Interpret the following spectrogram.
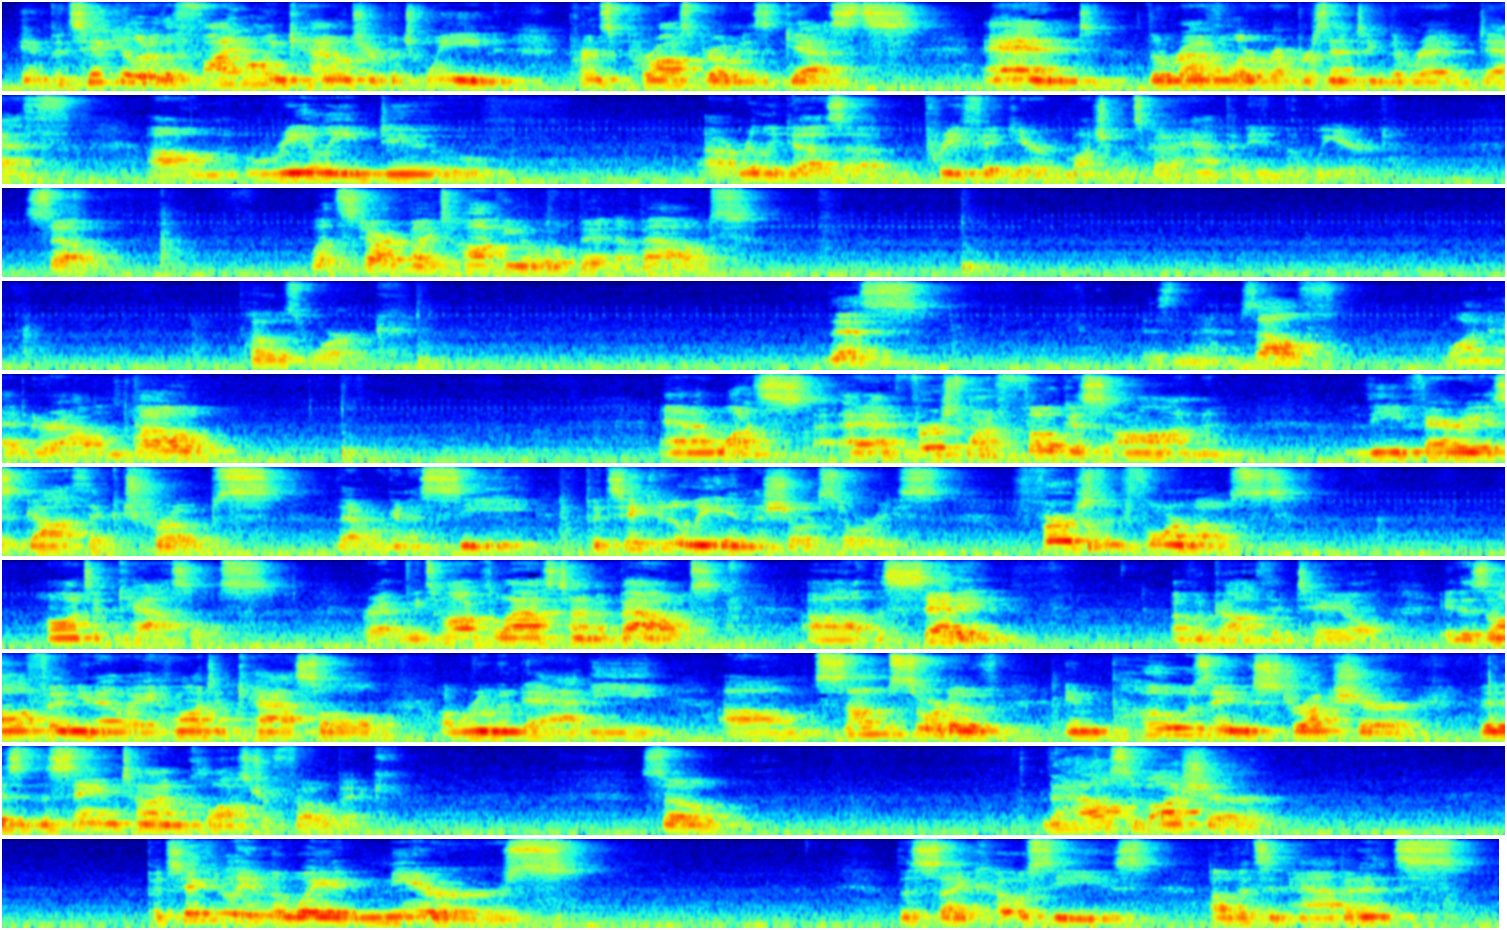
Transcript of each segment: in particular, the final encounter between Prince Prospero and his guests and the reveler representing the Red Death um, really do uh, really does uh, prefigure much of what's going to happen in the weird. So, let's start by talking a little bit about Poe's work. This is the man himself one Edgar Allan Poe. And I want to, I first want to focus on the various Gothic tropes that we're going to see, particularly in the short stories. First and foremost, haunted castles. Right? We talked last time about uh, the setting of a Gothic tale. It is often, you know, a haunted castle, a ruined abbey, um, some sort of imposing structure that is at the same time claustrophobic. So, the House of Usher, particularly in the way it mirrors the psychoses of its inhabitants,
